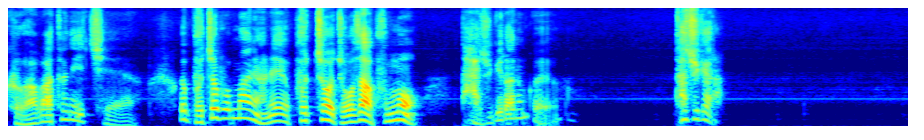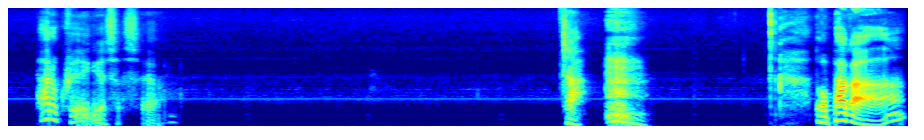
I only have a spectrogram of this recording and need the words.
그와 같은 이치예요. 그 부처뿐만이 아니에요. 부처, 조사, 부모 다 죽이라는 거예요 다 죽여라 바로 그 얘기였었어요 자, 노파가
